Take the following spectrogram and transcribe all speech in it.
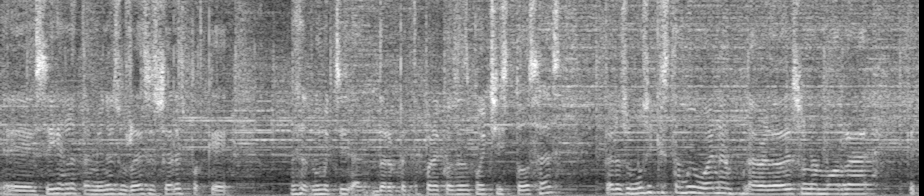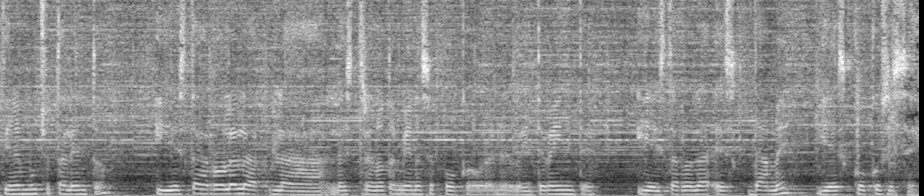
Eh, síganla también en sus redes sociales porque de repente pone cosas muy chistosas, pero su música está muy buena. La verdad es una morra que tiene mucho talento. Y esta rola la, la- la estrenó también hace poco, ahora en el 2020. Y esta rola es Dame y es Coco CC.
